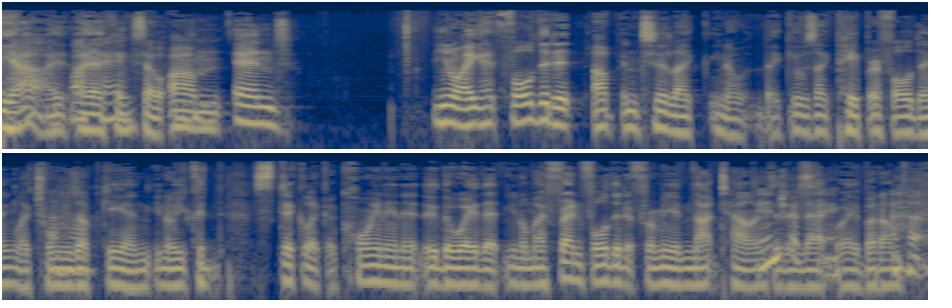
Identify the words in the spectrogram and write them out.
yeah, Wow, I, I okay. Mm-hmm. think so. Um, and you know, I folded it up into like, you know, like it was like paper folding, like chomijakki, uh-huh. and you know, you could stick like a coin in it the way that you know my friend folded it for me. I'm not talented in that way, but um, uh-huh.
